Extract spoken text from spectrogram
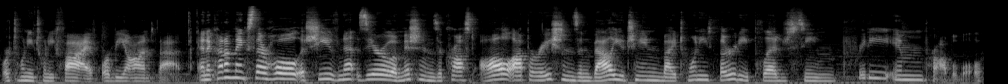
or 2025 or beyond that. And it kind of makes their whole achieve net zero emissions across all operations and value chain by 2030 pledge seem pretty improbable.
